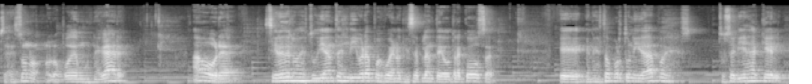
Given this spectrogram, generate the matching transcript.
O sea, eso no, no lo podemos negar. Ahora, si eres de los estudiantes Libra, pues bueno, aquí se plantea otra cosa eh, en esta oportunidad, pues tú serías aquel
